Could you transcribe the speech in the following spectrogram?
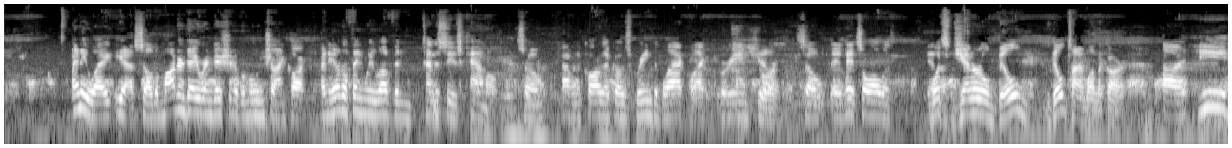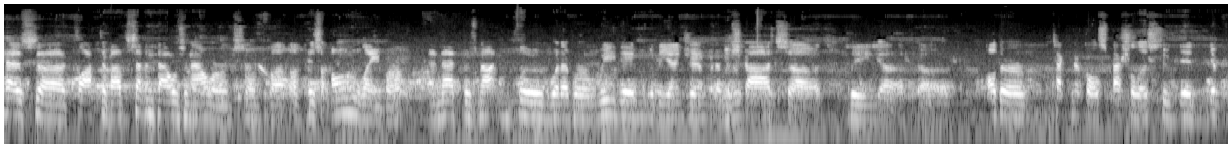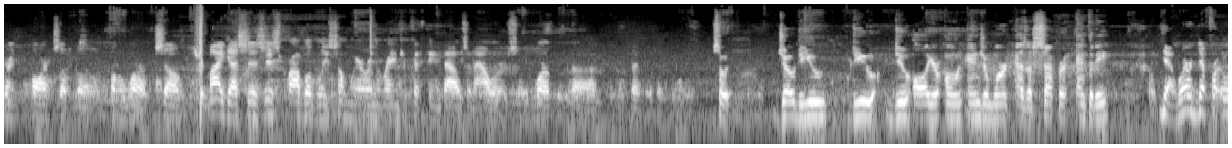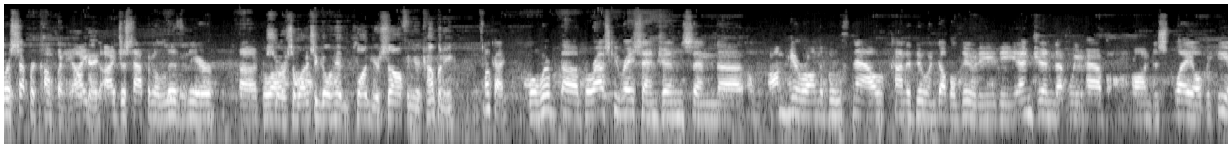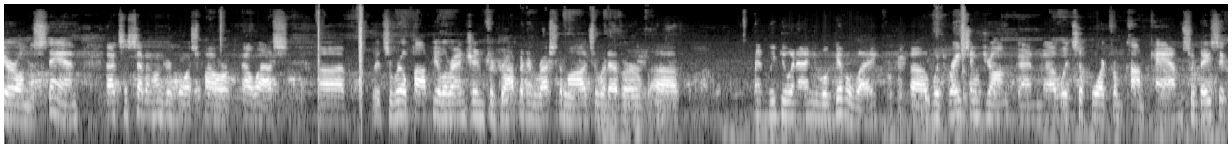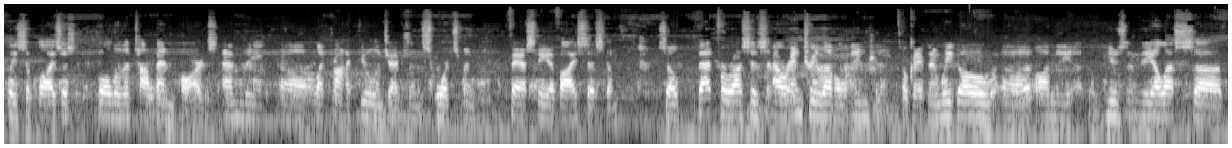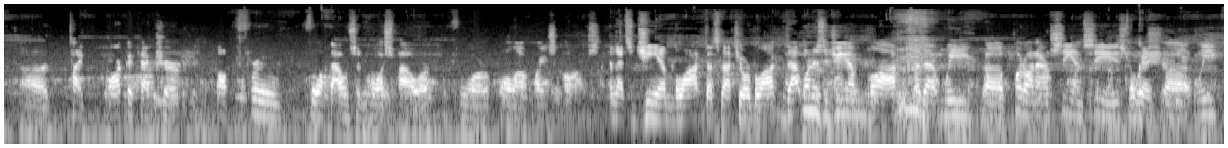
anyway, yeah. So the modern day rendition of a moonshine car, and the other thing we love in Tennessee is camo. So having a car that goes green to black, black to green, sure. So it hits all the. you What's know. general build build time on the car? Uh, he has uh, clocked about 7,000 hours of, uh, of his own labor, and that does not include whatever we did with the engine, whatever Scott's, uh, the uh, uh, other technical specialists who did different parts of the, of the work. So my guess is it's probably somewhere in the range of 15,000 hours of work. Uh, that, So, Joe, do you do you do all your own engine work as a separate entity? yeah, we're different. We're a separate company. Okay. I, I just happen to live near uh, Garaj. Sure. So why don't you go ahead and plug yourself and your company? Okay. Well, we're uh, Borowski Race Engines, and uh, I'm here on the booth now, kind of doing double duty. The engine that we have on display over here on the stand, that's a 700 horsepower LS. Uh, it's a real popular engine for dropping in mods or whatever. And we do an annual giveaway uh, with racing junk and uh, with support from Comp Cams, who basically supplies us all of the top end parts and the uh, electronic fuel injection, the Sportsman Fast EFI system. So that for us is our entry level engine. Okay. And we go uh, on the using the LS uh, uh, type architecture up through 4,000 horsepower for all out race cars. And that's GM block. That's not your block. That one is a GM block that we uh, put on our CNCs, which uh, we,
